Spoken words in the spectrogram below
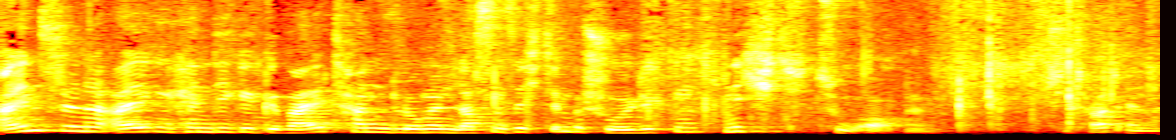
Einzelne eigenhändige Gewalthandlungen lassen sich dem Beschuldigten nicht zuordnen. Zitat Ende.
